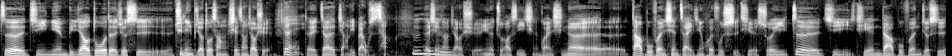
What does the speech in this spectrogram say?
这几年比较多的就是去年比较多上线上教学，对对，在讲了一百五十场的线上教学，因为主要是疫情的关系。那大部分现在已经恢复实体了，所以这几天大部分就是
